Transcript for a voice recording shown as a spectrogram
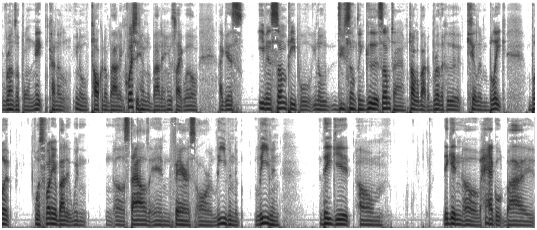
runs up on Nick, kind of you know talking about it and questioning him about it. And he was like, well, I guess even some people, you know, do something good sometimes. Talk about the Brotherhood killing Blake. But what's funny about it when uh, Styles and Ferris are leaving the leaving, they get um they getting uh haggled by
